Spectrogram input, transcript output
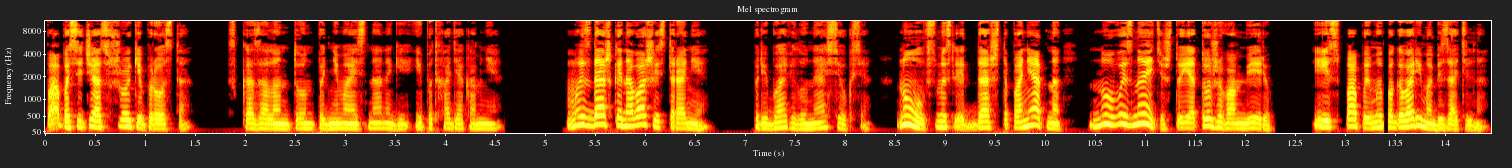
папа сейчас в шоке просто», — сказал Антон, поднимаясь на ноги и подходя ко мне. «Мы с Дашкой на вашей стороне», — прибавил он и осекся. «Ну, в смысле, Даша-то понятно, но вы знаете, что я тоже вам верю. И с папой мы поговорим обязательно».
